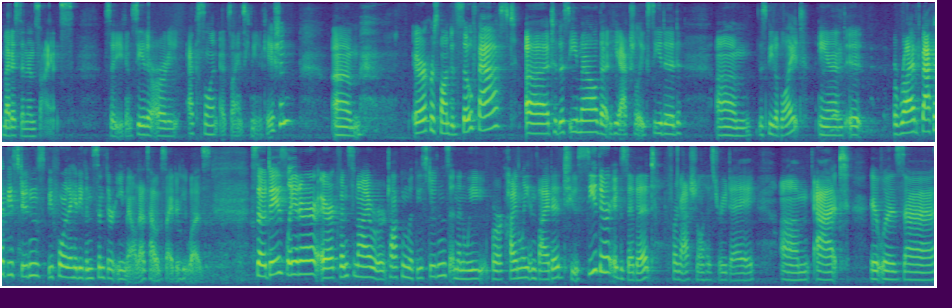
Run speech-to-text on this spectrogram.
medicine and science. So you can see they're already excellent at science communication. Um, Eric responded so fast uh, to this email that he actually exceeded um, the speed of light, and it arrived back at these students before they had even sent their email. That's how excited he was. So days later, Eric, Vince, and I were talking with these students, and then we were kindly invited to see their exhibit for National History Day um, at, it was uh,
